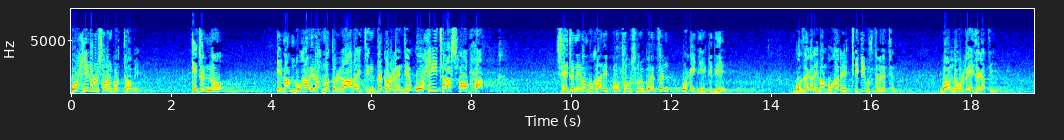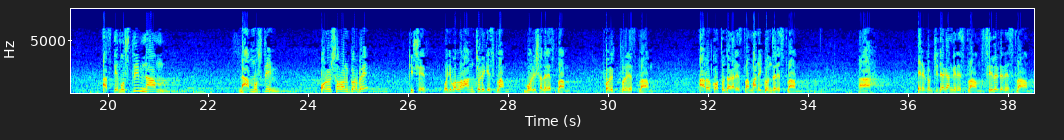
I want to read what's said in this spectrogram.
ওহির অনুসরণ করতে হবে। এজন্য ইমাম বুখারি রহমতুল্লাহ আলাই চিন্তা করলেন যে ওহি ছাড়া সব বাদ। সেই জন্য ইমাম বুখারি প্রথম শুরু করেছেন ওহি দিয়ে। কি দিয়ে? বোঝা গেল ইমাম বুখারি ঠিকই বুঝতে পেরেছেন। গন্ডগোলটা এই জায়গাতেই। আজকে মুসলিম নাম নাম মুসলিম অনুসরণ করবে কিসের? ওই যে বললাম, আঞ্চলিক ইসলাম, বরিশালের ইসলাম, ফরিদপুরের ইসলাম, আরও কত জায়গার ইসলাম, মানিকগঞ্জের ইসলাম এরকম চিটাগাঙ্গের ইসলাম, সিলেটের ইসলাম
